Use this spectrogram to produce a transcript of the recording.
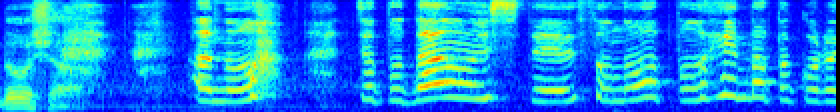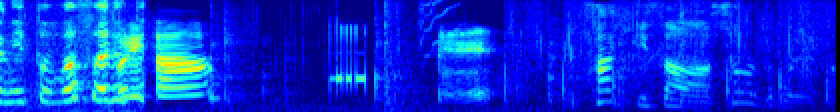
どうした？あの、ちょっとダウンして、その後変なところに飛ばされて。さっきさショーのところでさ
